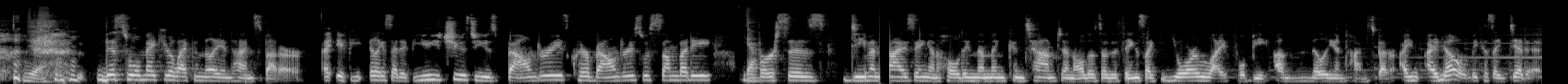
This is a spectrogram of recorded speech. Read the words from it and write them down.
yeah, this will make your life a million times better. If you, like I said, if you choose to use boundaries, clear boundaries with somebody yeah. versus demonizing and holding them in contempt and all those other things, like your life will be a million times better. I, I know because I did it.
